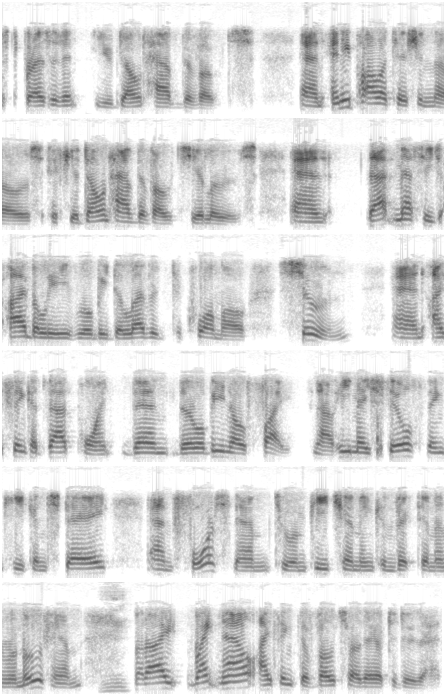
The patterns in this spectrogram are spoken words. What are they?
Mr. President, you don't have the votes. And any politician knows if you don't have the votes, you lose. And that message, I believe, will be delivered to Cuomo soon. And I think at that point, then there will be no fight. Now, he may still think he can stay and force them to impeach him and convict him and remove him. Mm-hmm. But I, right now, I think the votes are there to do that.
